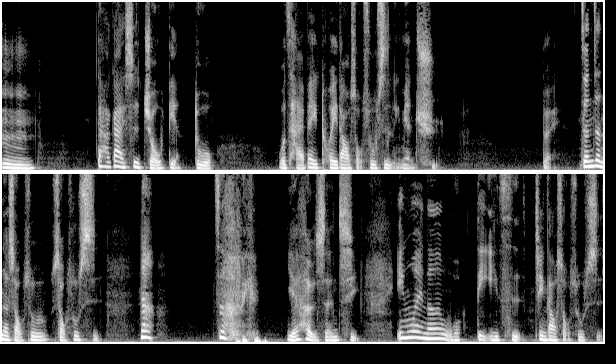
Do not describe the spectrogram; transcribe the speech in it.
嗯，大概是九点多，我才被推到手术室里面去。对，真正的手术手术室。那这里也很神奇，因为呢，我第一次进到手术室，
